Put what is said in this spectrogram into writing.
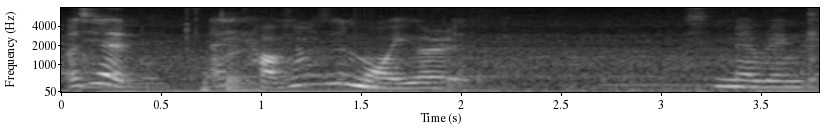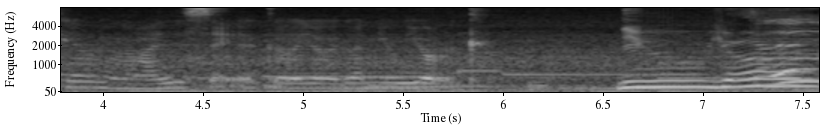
而且哎、欸，好像是某一个人是 Marian Carey 吗？还是谁的歌？有一个 New York。New York。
